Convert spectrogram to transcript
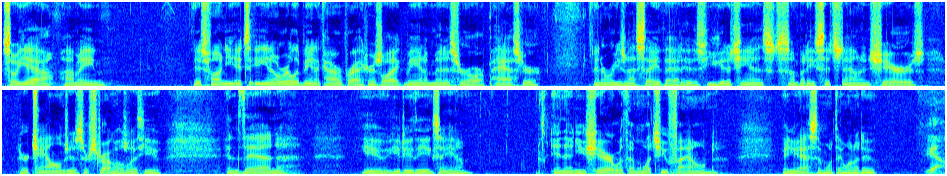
so yeah, I mean, it's fun. It's you know, really being a chiropractor is like being a minister or a pastor. And the reason I say that is you get a chance. Somebody sits down and shares their challenges, their struggles with you, and then you you do the exam, and then you share with them what you found, and you ask them what they want to do. Yeah.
